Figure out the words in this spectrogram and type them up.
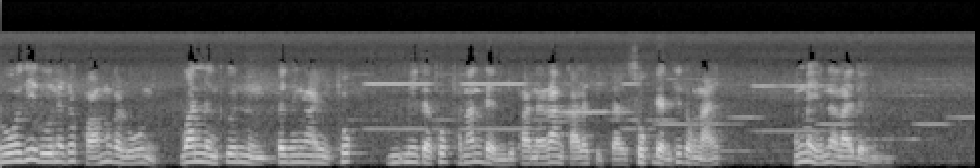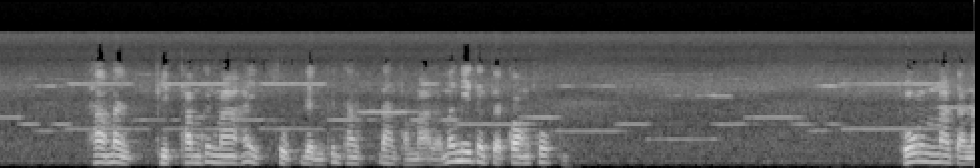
ดูที่ดูในเจ้าของมันก็รู้นี่วันหนึ่งคืนหนึ่งเป็นยังไงทุกมีแต่ทุกข์เท่านั้นเด่นอยู่ภายในร่างกายและจิตใจ สุขเด่นที่ตรงไหน มันไม่เห็นอะไรเด่น ถ้าไม่ผิดทำขึ้นมาให้สุขเด่นขึ้นทางด้านธรรมะแล้วไม่มีแต่แต่กองทุกข์ทุกข์มันมาจากไหน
